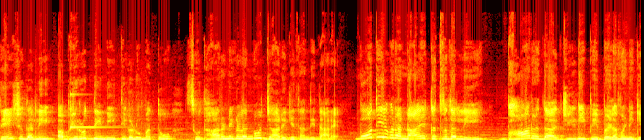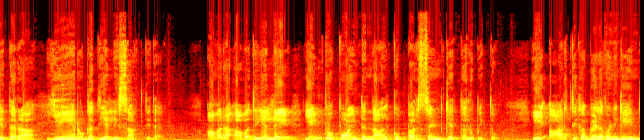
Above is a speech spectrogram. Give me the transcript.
ದೇಶದಲ್ಲಿ ಅಭಿವೃದ್ಧಿ ನೀತಿಗಳು ಮತ್ತು ಸುಧಾರಣೆಗಳನ್ನು ಜಾರಿಗೆ ತಂದಿದ್ದಾರೆ. ಮೋದಿಯವರ ನಾಯಕತ್ವದಲ್ಲಿ ಭಾರತ ಜಿಡಿಪಿ ಬೆಳವಣಿಗೆ ದರ ಏರುಗತಿಯಲ್ಲಿ ಸಾಗ್ತಿದೆ ಅವರ ಅವಧಿಯಲ್ಲೇ ಎಂಟು ಪಾಯಿಂಟ್ ನಾಲ್ಕು ಪರ್ಸೆಂಟ್ಗೆ ತಲುಪಿತ್ತು. ಈ ಆರ್ಥಿಕ ಬೆಳವಣಿಗೆಯಿಂದ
